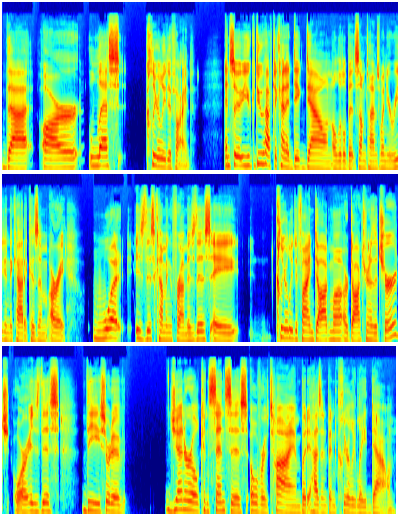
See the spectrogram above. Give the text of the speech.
that are less clearly defined. And so you do have to kind of dig down a little bit sometimes when you're reading the catechism. All right, what is this coming from? Is this a clearly defined dogma or doctrine of the church? Or is this the sort of general consensus over time, but it hasn't been clearly laid down.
